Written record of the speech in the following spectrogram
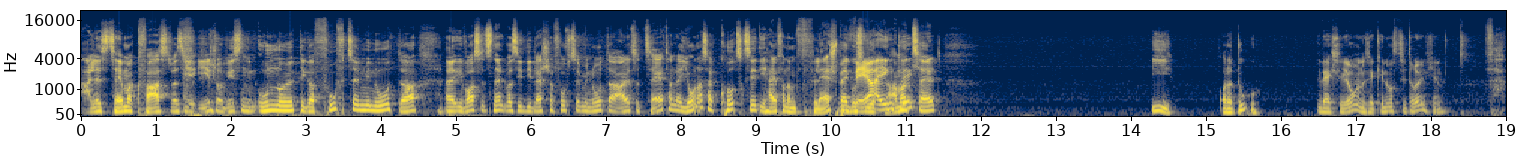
alles zusammengefasst, was ihr eh schon wissen, in unnötiger 15 Minuten. Äh, ich weiß jetzt nicht, was ich die letzten 15 Minuten alles erzählt habe. Der Jonas hat kurz gesehen, die habe von einem Flashback Wer aus Vietnam eigentlich? erzählt. Ich. Oder du. Welche Jonas? Ihr kennt uns Zitrönchen. Fuck.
